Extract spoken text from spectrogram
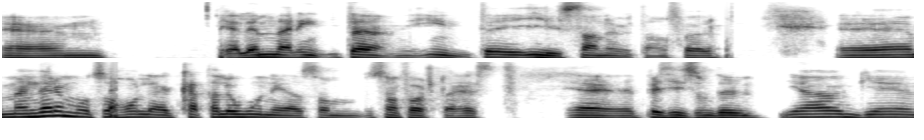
Um, jag lämnar inte, inte Isan utanför. Eh, men däremot så håller jag Catalonia som, som första häst, eh, precis som du. Jag eh,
